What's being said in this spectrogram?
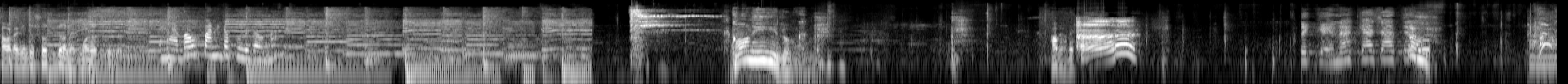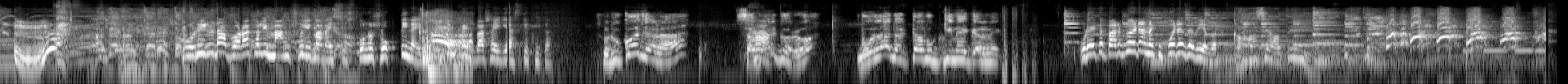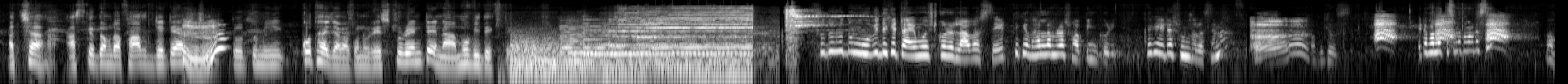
খাওয়াটা কিন্তু সত্যি অনেক মজা ছিল হ্যাঁ বাবু পানিটা খুলে দাও না कौन है ये लोग শরীরটা বড়া খালি মাংসই বানাইছিস কোনো শক্তি নাই খাইস বাসায় গিয়ে আজকে থেকে रुको जरा सबर हाँ। करो बोला धक्का बुक्की नहीं करने का। উড়াইতে পারবে এটা নাকি পড়ে যাবি আবার कहाँ से आते हैं আচ্ছা আজকে তো আমরা ফার্স্ট ডেটে আসছি তো তুমি কোথায় যাবা? কোনো রেস্টুরেন্টে না মুভি দেখতে? শুধু শুধু মুভি দেখে টাইম ওয়েস্ট করে লাভ আছে এর থেকে ভালো আমরা শপিং করি। দেখে এটা সুন্দর আছে না. এটা ভালো লাগছে না তোমার কাছে? ও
